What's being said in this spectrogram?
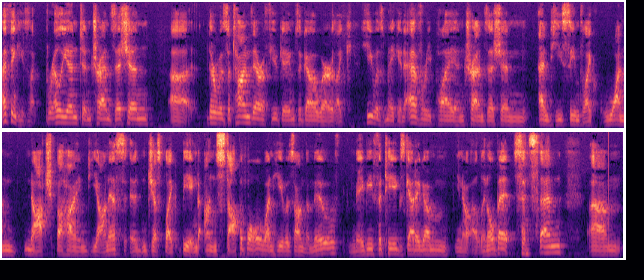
I think he's like brilliant in transition. Uh, there was a time there a few games ago where like he was making every play in transition, and he seemed like one notch behind Giannis and just like being unstoppable when he was on the move. Maybe fatigue's getting him, you know, a little bit since then. Um,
